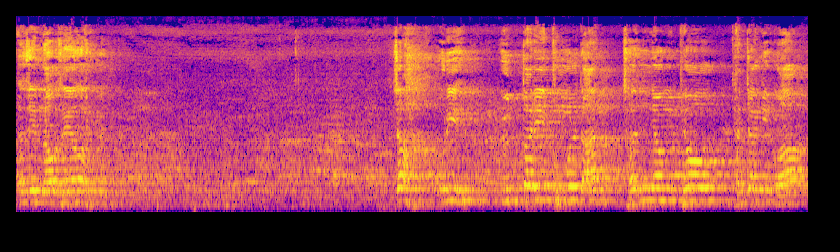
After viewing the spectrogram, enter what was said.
선생님 나오세요. 자, 우리 윷다리 국물단 전영표 단장님과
